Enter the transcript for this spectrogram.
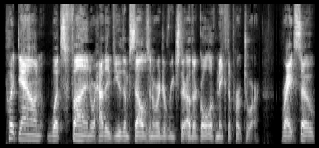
put down what's fun or how they view themselves in order to reach their other goal of make the pro tour right so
